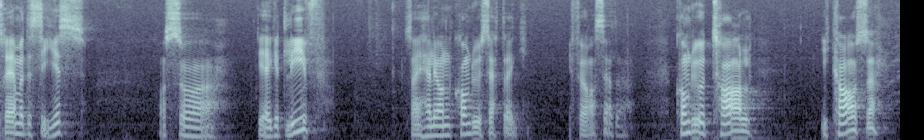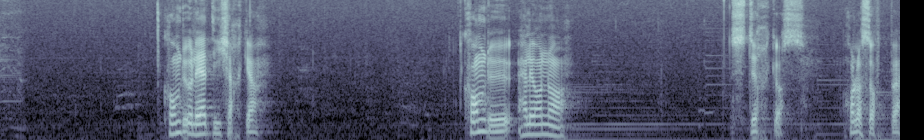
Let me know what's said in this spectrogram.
Tre med det sies, og så i eget liv sier Hellige kom du og sett deg i førersetet. Kom du og tal i kaoset. Kom du og led i kirka. Kom du, Hellige Ånd, og styrk oss. Hold oss oppe.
